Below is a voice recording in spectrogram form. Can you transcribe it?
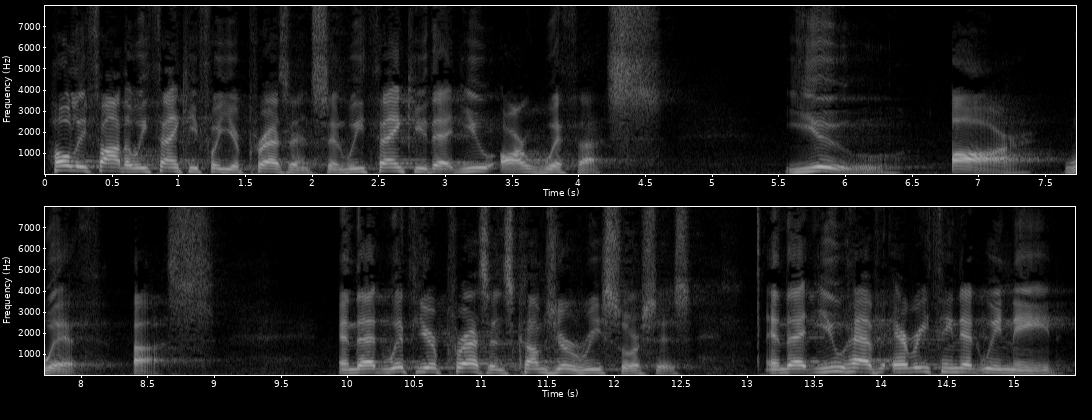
Holy Father, we thank you for your presence and we thank you that you are with us. You are with us. And that with your presence comes your resources and that you have everything that we need.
